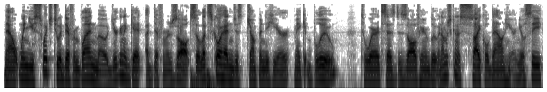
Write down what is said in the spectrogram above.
Now when you switch to a different blend mode you're going to get a different result. So let's go ahead and just jump into here, make it blue to where it says dissolve here in blue and I'm just going to cycle down here and you'll see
